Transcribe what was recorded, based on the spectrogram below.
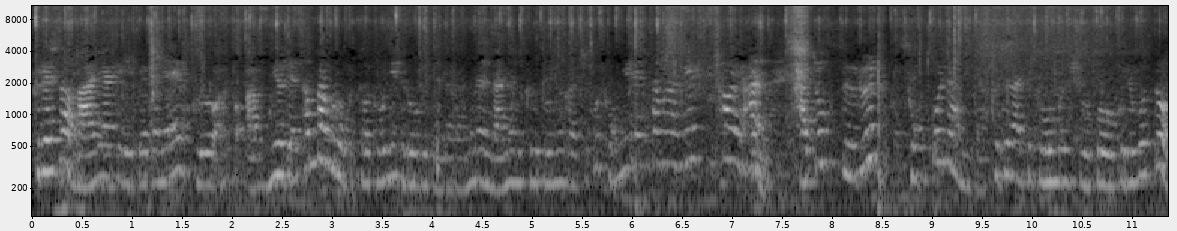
그래서 만약에 이번에 그 압류된 선박으로부터 돈이 들어오게 된다면 나는 그 돈을 가지고 동일한 상황에 처한 가족들을 돕고자 합니다. 그들한테 도움을 주고 그리고 또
